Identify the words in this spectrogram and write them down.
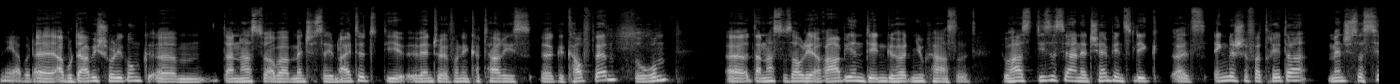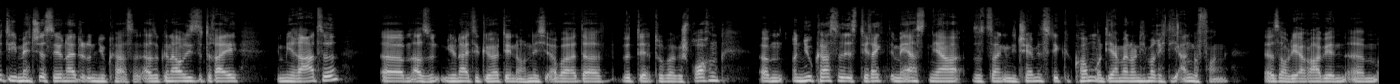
Nee, aber da, äh, Abu Dhabi, Entschuldigung. Ähm, dann hast du aber Manchester United, die eventuell von den Kataris äh, gekauft werden, so rum. Äh, dann hast du Saudi-Arabien, denen gehört Newcastle. Du hast dieses Jahr in der Champions League als englische Vertreter Manchester City, Manchester United und Newcastle. Also genau diese drei Emirate. Ähm, also United gehört denen noch nicht, aber da wird der drüber gesprochen. Ähm, und Newcastle ist direkt im ersten Jahr sozusagen in die Champions League gekommen und die haben ja noch nicht mal richtig angefangen. Äh, Saudi-Arabien, ähm,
